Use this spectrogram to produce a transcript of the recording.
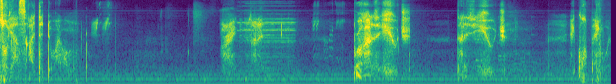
Also, yes, I did do my homework. Alright, is that it? Bro, that is huge. That is huge. Hey, Club Penguin.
